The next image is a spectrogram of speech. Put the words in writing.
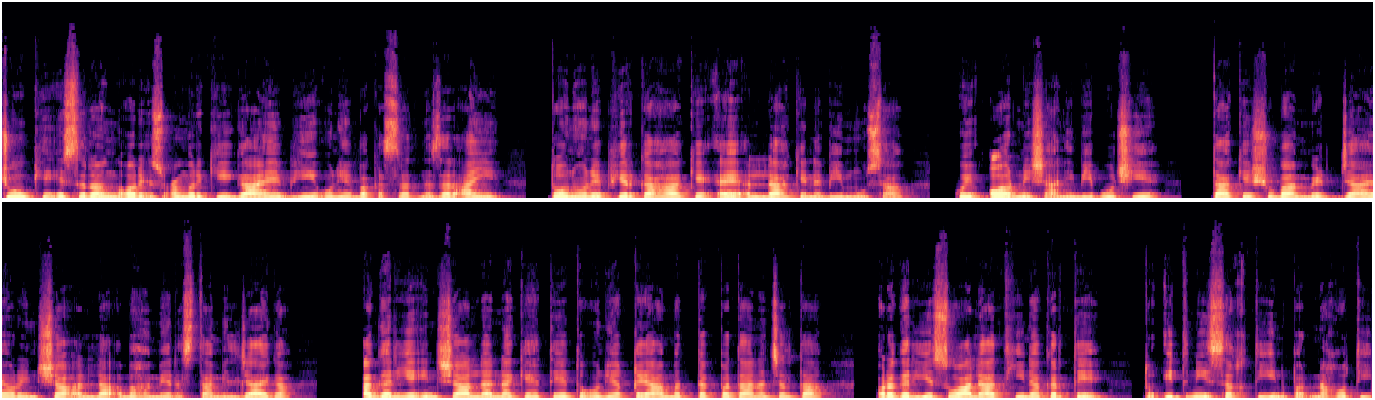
چونکہ اس رنگ اور اس عمر کی گائیں بھی انہیں بکثرت نظر آئیں، تو انہوں نے پھر کہا کہ اے اللہ کے نبی موسا کوئی اور نشانی بھی پوچھیے تاکہ شبہ مٹ جائے اور انشاءاللہ اب ہمیں رستہ مل جائے گا۔ اگر یہ انشاءاللہ نہ کہتے تو انہیں قیامت تک پتہ نہ چلتا اور اگر یہ سوالات ہی نہ کرتے تو اتنی سختی ان پر نہ ہوتی،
